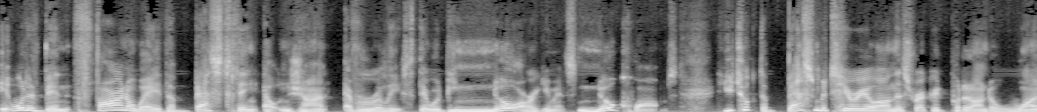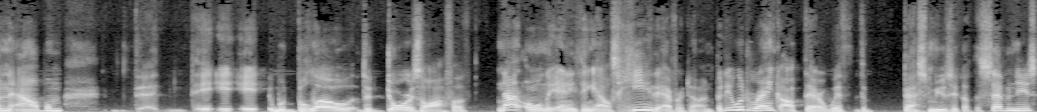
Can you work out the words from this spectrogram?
it would have been far and away the best thing Elton John ever released. There would be no arguments, no qualms. You took the best material on this record, put it onto one album, it, it, would blow the doors off of not only anything else he had ever done, but it would rank up there with the best music of the 70s,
